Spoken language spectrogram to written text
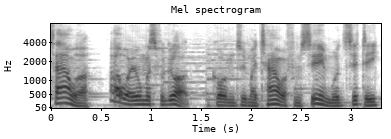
Tower. Oh, I almost forgot. According to my tower from Cianwood City,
